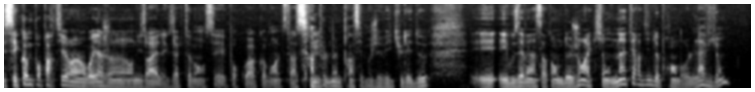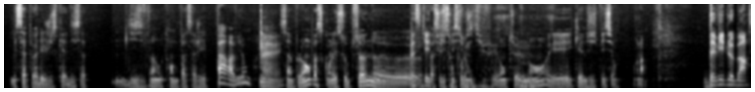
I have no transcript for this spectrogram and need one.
C'est comme pour partir en voyage en Israël, exactement. C'est pourquoi, comment, etc. C'est un mm. peu le même principe. Moi, j'ai vécu les deux. Et, et, vous avez un certain nombre de gens à qui on interdit de prendre l'avion, mais ça peut aller jusqu'à 10 10, 20 ou 30 passagers par avion, simplement parce qu'on les soupçonne, euh, parce qu'ils sont positifs éventuellement mm. et, qu'il y a une suspicion. Voilà. David Lebars,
